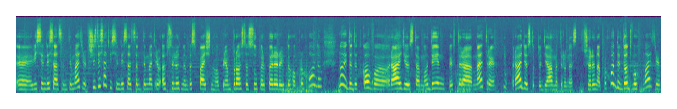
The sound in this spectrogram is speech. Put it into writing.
80 см, 60-80 см абсолютно безпечного, прям просто супер переритого проходу. Ну і додатково радіус там 1-1,5 метри. Ну, радіус, тобто діаметр у нас ширина проходу до 2 метрів.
